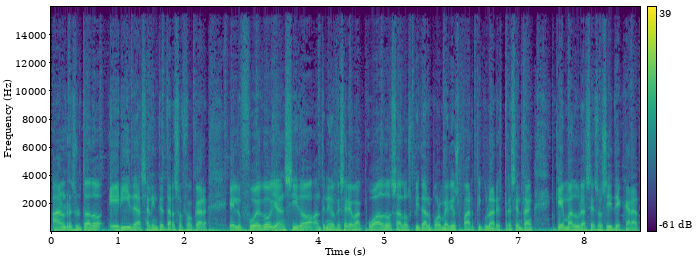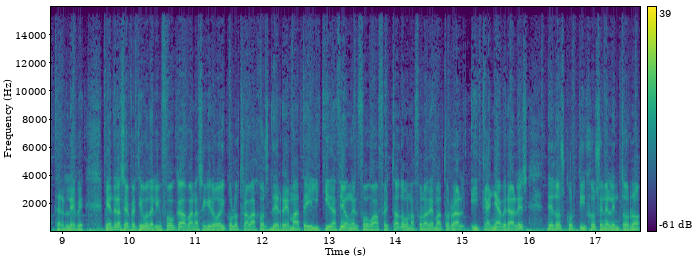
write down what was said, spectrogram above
han resultado heridas al intentar sofocar el fuego y han sido, han tenido que ser evacuados al hospital por medios particulares. Presentan quemaduras, eso sí, de carácter leve. Mientras efectivos del Infoca van a seguir hoy con los trabajos de remate y liquidación. El fuego ha afectado a una zona de matorral y cañaverales de dos cortijos en el entorno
